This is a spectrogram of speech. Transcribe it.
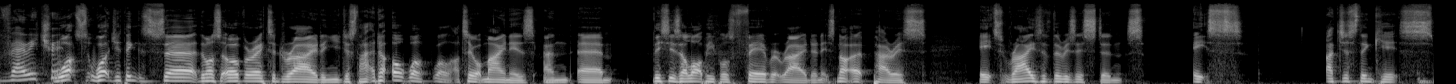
Very true. What's what do you think is uh, the most overrated ride? And you just like, I don't, oh well, well, I'll tell you what mine is, and um, this is a lot of people's favorite ride, and it's not at Paris. It's Rise of the Resistance. It's, I just think it's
